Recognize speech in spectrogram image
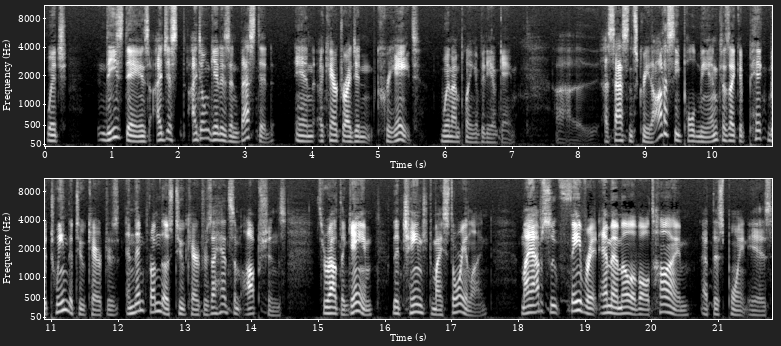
which these days I just I don't get as invested in a character I didn't create when I'm playing a video game. Uh, Assassin's Creed Odyssey pulled me in because I could pick between the two characters, and then from those two characters, I had some options throughout the game that changed my storyline. My absolute favorite MMO of all time at this point is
